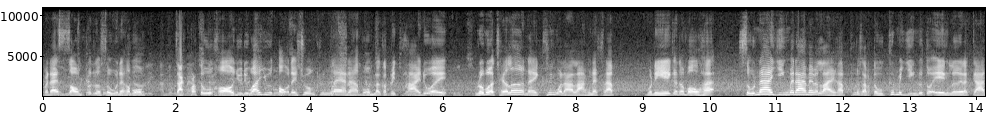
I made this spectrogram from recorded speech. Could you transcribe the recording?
ไปได้ 2 ประตูศูนย์นะครับผม จากประตูของยูดิวะยูโตะในช่วงครึ่งแรกนะครับผมแล้วก็ปิดท้ายด้วยโรเบิร์ตเทเลอร์ในครึ่งเวลาหลังนะครับ วันนี้ก็ต้องบอกว่าศูนย์หน้ายิงไม่ได้ไม่เป็นไรครับผู้รักษาประตูขึ้นมายิงด้วยตัวเองเลยละกัน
